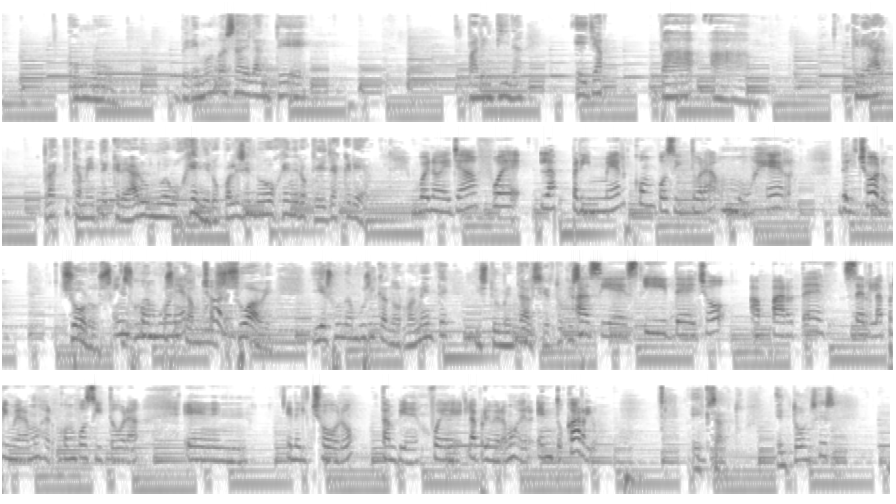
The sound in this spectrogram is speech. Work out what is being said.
como veremos más adelante, Valentina, ella va a crear prácticamente crear un nuevo género. ¿Cuál es el nuevo género que ella crea? Bueno, ella fue la primer compositora mujer del choro. Choros, es una música muy suave y es una música normalmente instrumental, ¿cierto que sí? Así es, y de hecho, aparte de ser la primera mujer compositora en en el choro también fue la primera mujer en tocarlo. Exacto. Entonces,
